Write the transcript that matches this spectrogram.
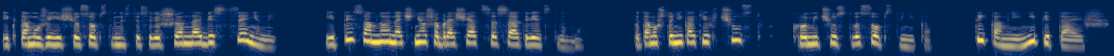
и к тому же еще собственностью совершенно обесцененной, и ты со мной начнешь обращаться соответственно, потому что никаких чувств, кроме чувства собственника, — ты ко мне не питаешь.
